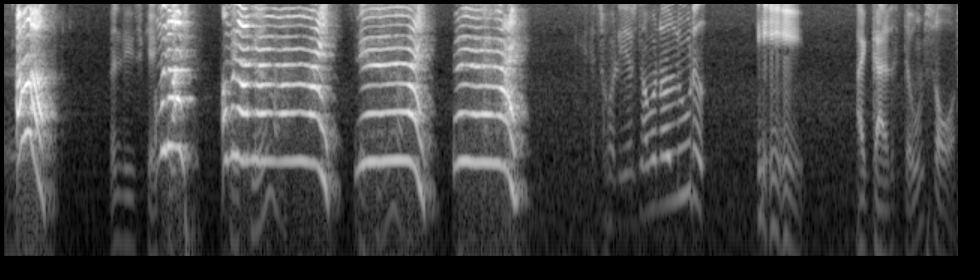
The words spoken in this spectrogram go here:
Øh, Åh! Uh, men lige skal oh my god! Oh my god, nej, nej, nej, nej, nej, nej, nej, Jeg tror lige, jeg snupper noget lootet. I got a stone sword.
